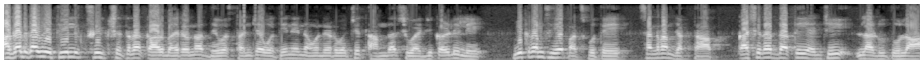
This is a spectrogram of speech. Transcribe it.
आगडगाव येथील श्री क्षेत्र काळभैरवनाथ देवस्थानच्या वतीने नवनिर्वाचित आमदार शिवाजी कर्डिले विक्रमसिंह पाचपुते संग्राम जगताप काशीनाथ दाते यांची लाडू तुला.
